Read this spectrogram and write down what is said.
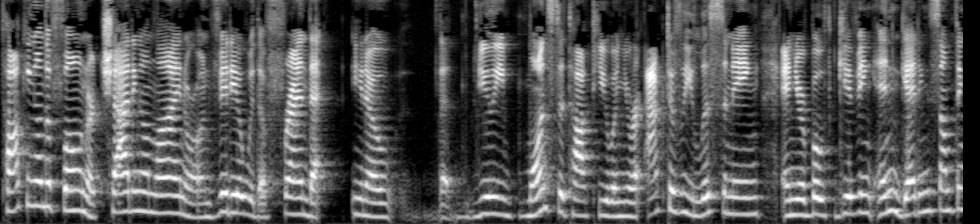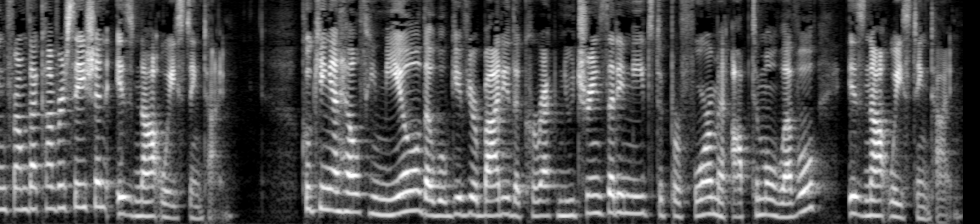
Talking on the phone or chatting online or on video with a friend that, you know, that really wants to talk to you and you're actively listening and you're both giving and getting something from that conversation is not wasting time. Cooking a healthy meal that will give your body the correct nutrients that it needs to perform at optimal level is not wasting time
